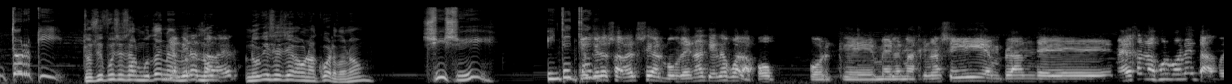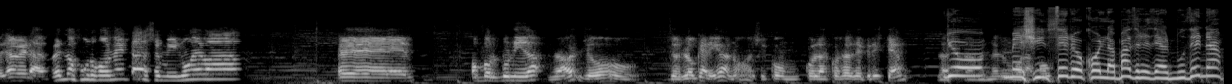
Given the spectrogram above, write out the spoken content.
in Turkey. Tú si fueses Almudena Yo no, quiero no- saber. no hubieses llegado a un acuerdo, ¿no? Sí, sí. Yo Intentaré. quiero saber si Almudena tiene Wallapop, porque me lo imagino así, en plan de... ¿Me dejan la furgoneta? Pues ya verás, vendo furgoneta seminueva, eh, oportunidad. ¿sabes? Yo, yo es lo que haría, ¿no? Así con, con las cosas de Cristian. Yo me sincero con la madre de Almudena,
